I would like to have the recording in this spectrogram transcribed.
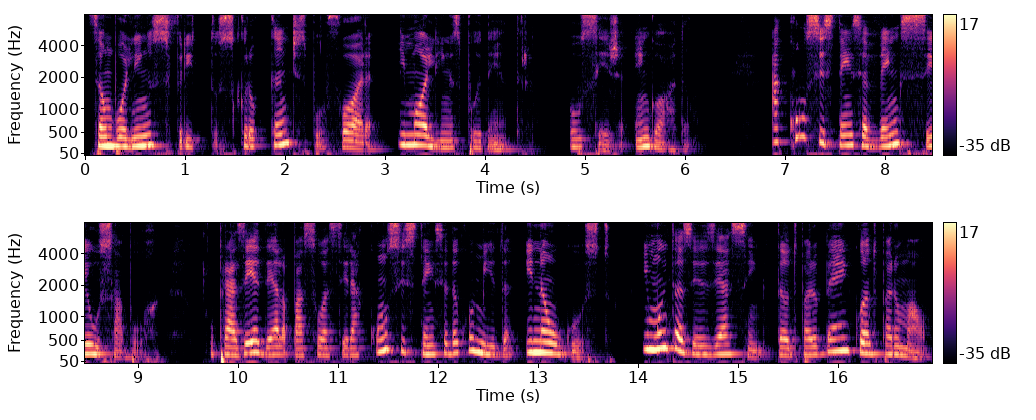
são bolinhos fritos, crocantes por fora e molinhos por dentro, ou seja, engordam. A consistência venceu o sabor. O prazer dela passou a ser a consistência da comida e não o gosto. E muitas vezes é assim, tanto para o bem quanto para o mal.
